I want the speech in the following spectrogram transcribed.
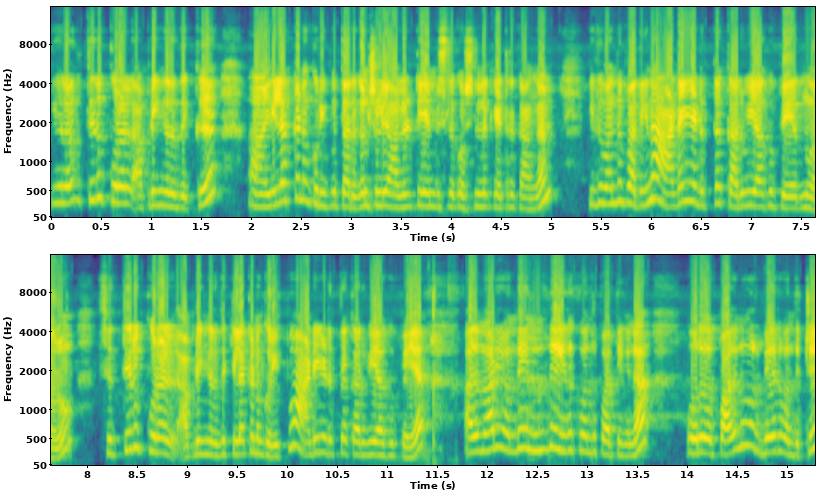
இதில் வந்து திருக்குறள் அப்படிங்கிறதுக்கு இலக்கண குறிப்பு தருகன்னு சொல்லி ஆல்ரெடி டிஎன்பிசியில் கொஸ்டினில் கேட்டிருக்காங்க. இது வந்து பார்த்தீங்கன்னா அடையெடுத்த கருவியாகு பெயர்னு வரும். ஸோ திருக்குறள் அப்படிங்கிறதுக்கு இலக்கண குறிப்பு அடையெடுத்த கருவியாகு பெயர். அது மாதிரி வந்து இந்த இதுக்கு வந்து பார்த்தீங்கன்னா ஒரு பதினோரு பேர் வந்துட்டு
